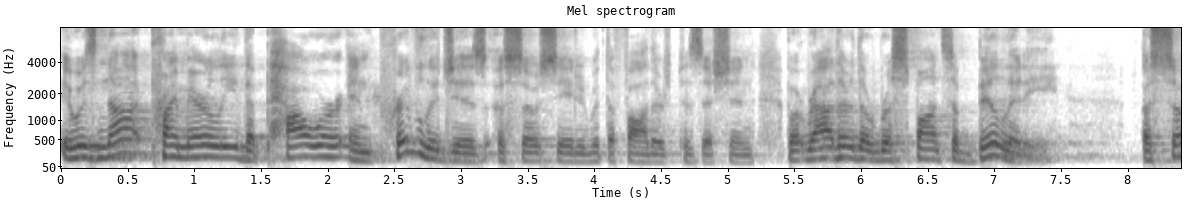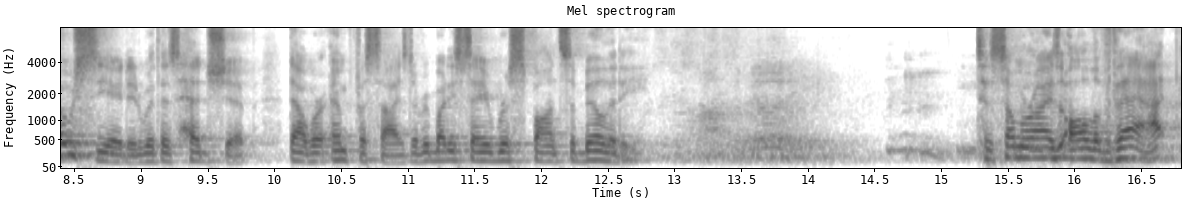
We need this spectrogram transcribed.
It was not primarily the power and privileges associated with the father's position, but rather the responsibility associated with his headship that were emphasized. Everybody say responsibility. responsibility. To summarize all of that,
